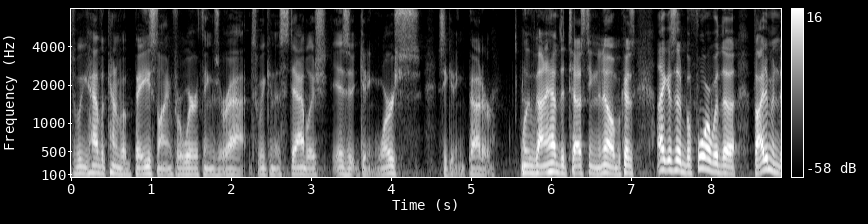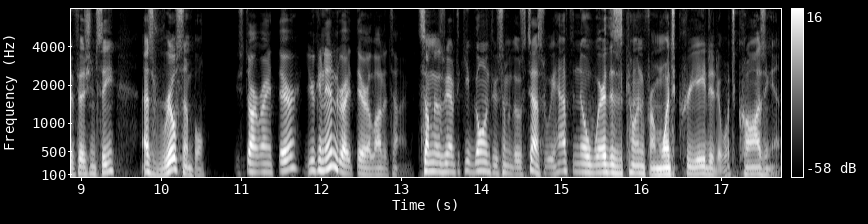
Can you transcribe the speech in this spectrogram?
So we have a kind of a baseline for where things are at. So we can establish, is it getting worse? Is it getting better? We've got to have the testing to know because, like I said before, with a vitamin deficiency, that's real simple. You start right there, you can end right there a lot of times. Sometimes we have to keep going through some of those tests. We have to know where this is coming from, what's created it, what's causing it.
